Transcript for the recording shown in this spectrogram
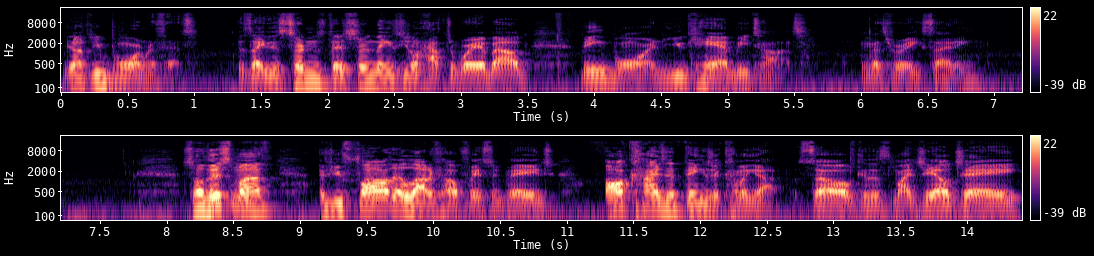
You don't have to be born with it. It's like there's certain there's certain things you don't have to worry about being born. You can be taught. And that's very exciting. So this month, if you follow the A Lot of Help Facebook page, all kinds of things are coming up. So because it's my JLJ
